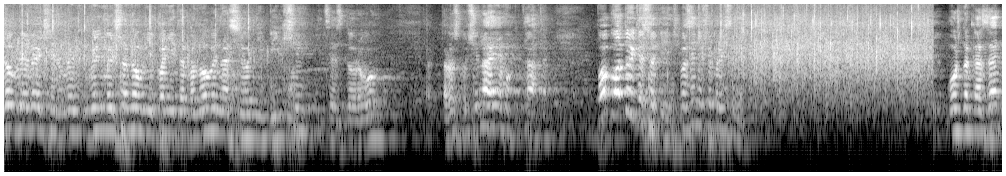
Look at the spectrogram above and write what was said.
Добрий вечір, вель- вельми шановні пані та панове. Нас сьогодні більше, і це здорово. Розпочинаємо. Поаплодуйте собі. Спасибі, що прийшли. Можна казати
